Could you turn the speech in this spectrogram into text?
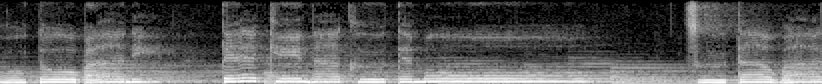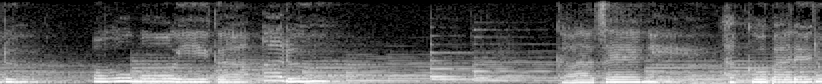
言葉にできなくても伝わる思いがある。風に運ばれる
